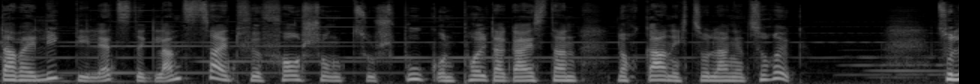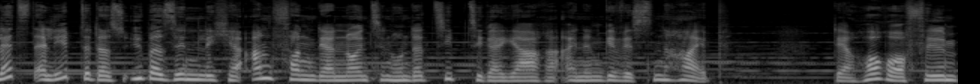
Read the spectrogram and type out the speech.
Dabei liegt die letzte Glanzzeit für Forschung zu Spuk und Poltergeistern noch gar nicht so lange zurück. Zuletzt erlebte das Übersinnliche Anfang der 1970er Jahre einen gewissen Hype. Der Horrorfilm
